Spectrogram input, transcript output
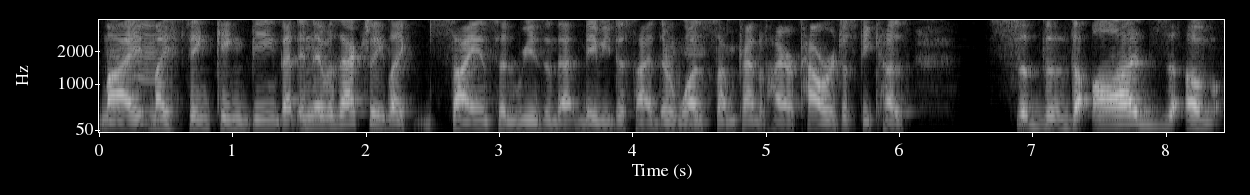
My Mhm. my thinking being that, and it was actually like science and reason that maybe decide there was mm-hmm. some kind of higher power, just because. So the the odds of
